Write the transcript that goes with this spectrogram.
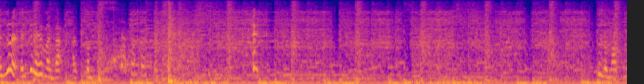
It's gonna, it's gonna hit my back uh, knock me.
